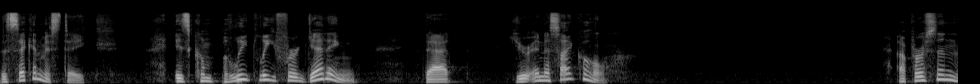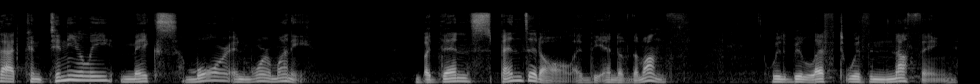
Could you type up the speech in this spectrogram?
The second mistake is completely forgetting that you're in a cycle. A person that continually makes more and more money, but then spends it all at the end of the month, will be left with nothing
